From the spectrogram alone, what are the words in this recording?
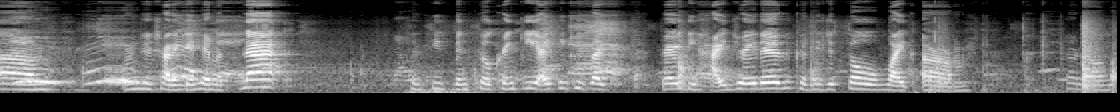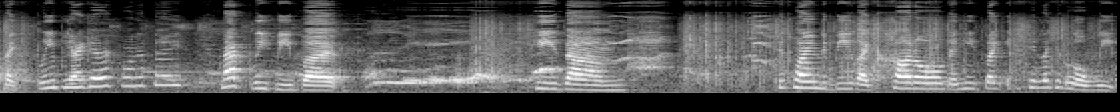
Um, I'm going to try to get him a snack since he's been so cranky. I think he's like very dehydrated because he's just so like, um, I don't know, he's like sleepy I guess I want to say. Not sleepy, but he's, um, just wanting to be like cuddled and he's like he seems like he's a little weak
